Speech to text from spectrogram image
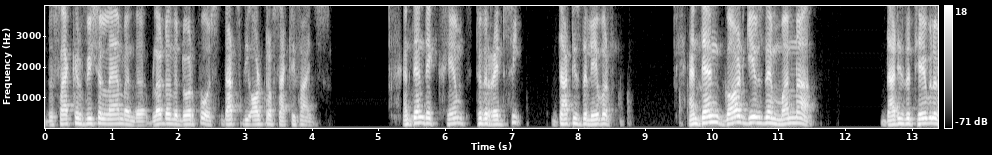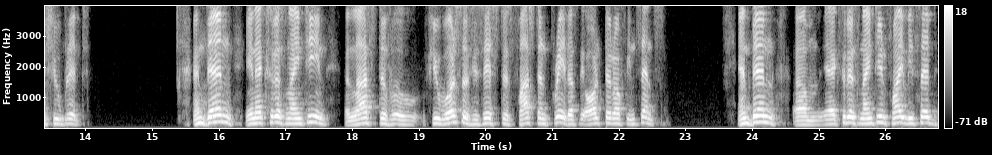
the sacrificial lamb and the blood on the doorpost, that's the altar of sacrifice. And then they came to the Red Sea. That is the laver. And then God gives them manna. That is the table of shewbread. And then in Exodus 19, last few verses, he says to fast and pray. That's the altar of incense. And then um, Exodus 19:5, he said,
